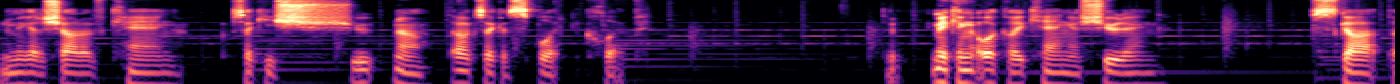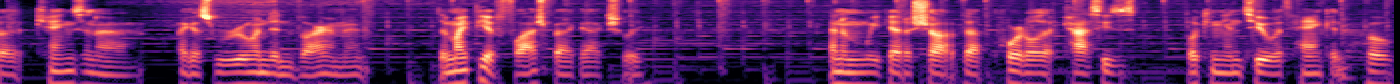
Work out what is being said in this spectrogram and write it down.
And we got a shot of Kang. Looks like he shoot. No, that looks like a split clip. They're making it look like Kang is shooting Scott, but Kang's in a, I guess, ruined environment. There might be a flashback actually. And then we get a shot of that portal that Cassie's looking into with Hank and Hope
